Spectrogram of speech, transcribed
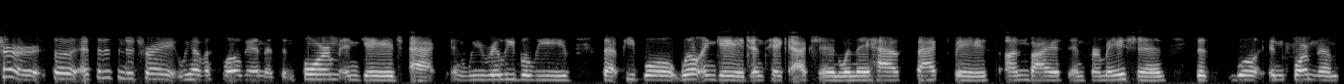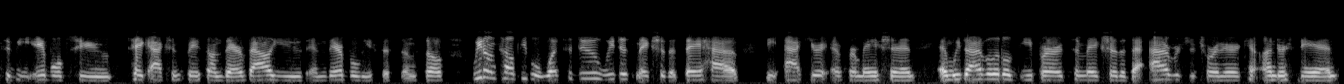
Sure. So at Citizen Detroit, we have a slogan that's inform, engage, act. And we really believe that people will engage and take action when they have fact-based, unbiased information that will inform them to be able to take actions based on their values and their belief system. So we don't tell people what to do. We just make sure that they have the accurate information and we dive a little deeper to make sure that the average Detroiter can understand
